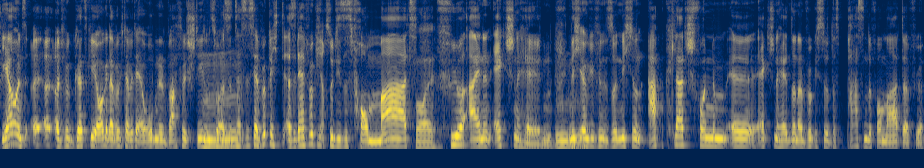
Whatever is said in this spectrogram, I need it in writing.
ja, und, äh, und Götz-George da wirklich da mit der erhobenen Waffe steht mm. und so. Also, das ist ja wirklich, also der hat wirklich auch so dieses Format Voll. für einen Actionhelden. Mm. Nicht irgendwie so, nicht so ein Abklatsch von einem äh, Actionhelden, sondern wirklich so das passende Format dafür.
